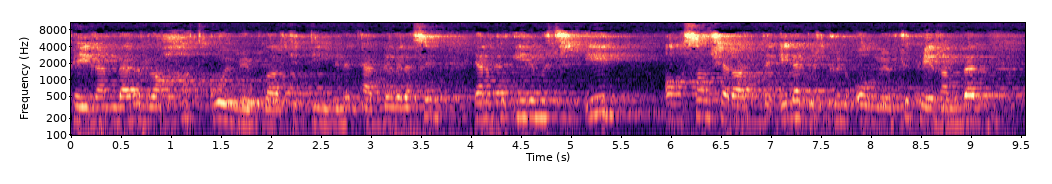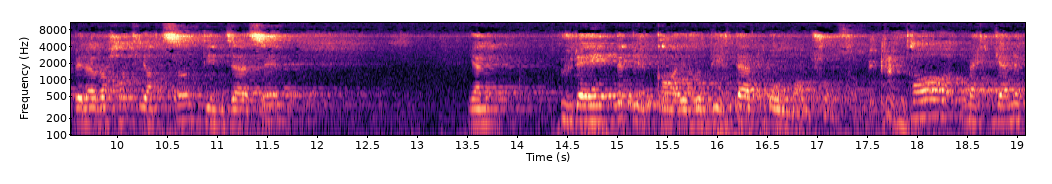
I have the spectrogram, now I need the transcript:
Peyğəmbəri rahat qoymayıblar ki, dinini təbliğ eləsin. Yəni bu 23 il asan şəraitdə elə bir gün olmuyor ki, Peyğəmbər belə rahat yatsın, dincəlsin. Yəni, ürəyində bir qayğı, bir dərd olmamış olsun. Ta Məkkənin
